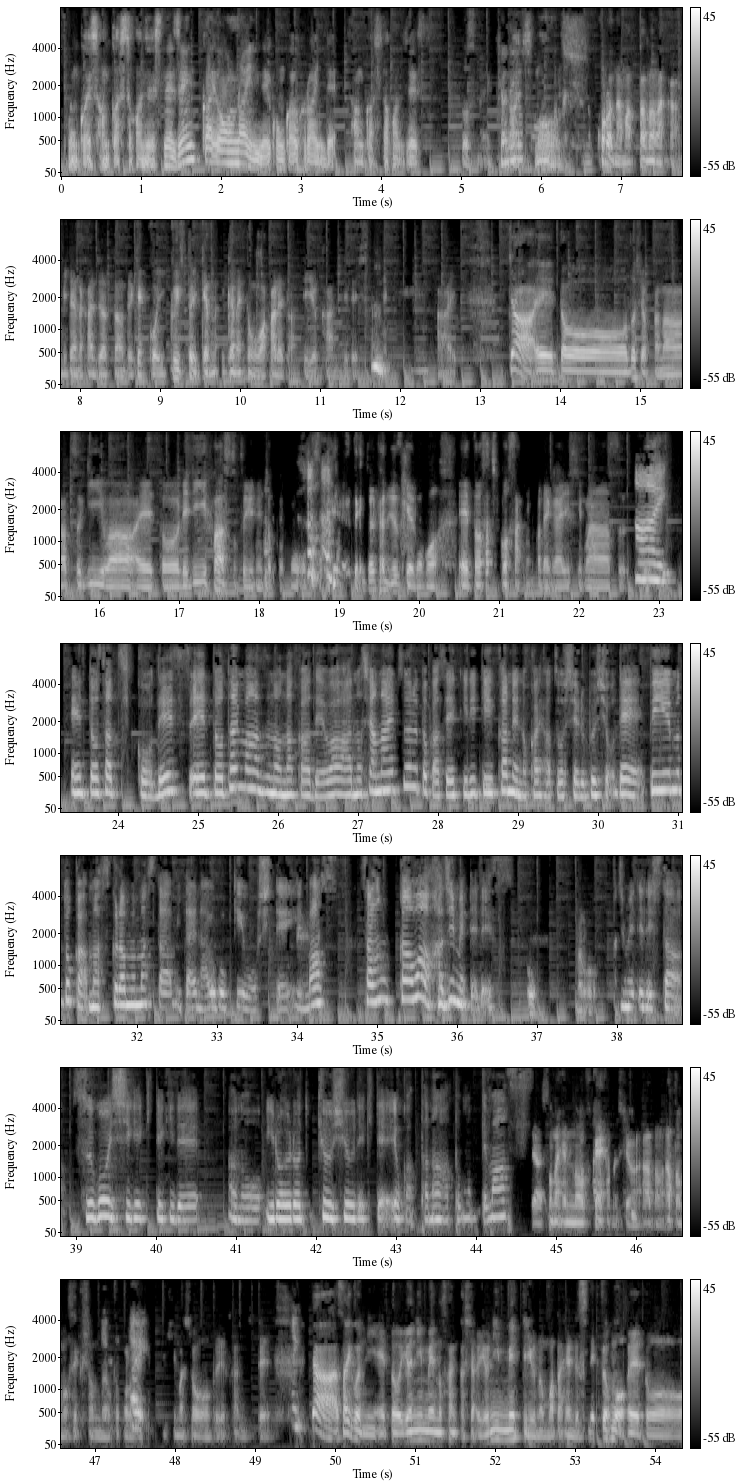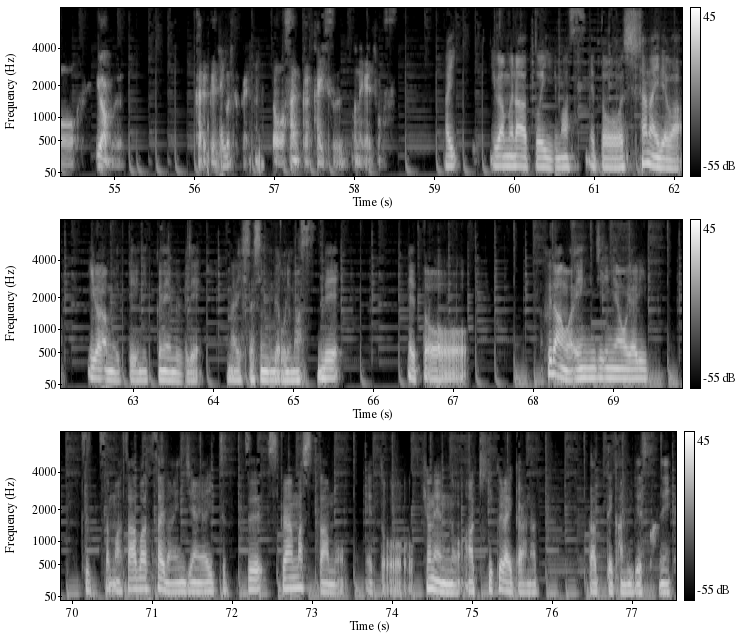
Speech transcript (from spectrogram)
今回参加した感じですね。前回はオンラインで、今回オフラインで参加した感じです。そうですね。去年お願いしますコロナ真っ只中みたいな感じだったので、結構行く人行けな行かない人も分かれたっていう感じでしたね。はい。じゃあ、えっ、と、どうしようかな。次は、えっ、と、レディーファーストというね、ちょっともう、という感じですけれども、えっ、と、幸子さん、お願いします。はい。えっ、と、幸子です。えっ、と、タイマーズの中では、あの、社内ツールとかセキュリティ関連の開発をしている部署で、PM とか、まあ、スクラムマスターみたいな動きをしています。参加は初めてです。なるほど。初めてでした。すごい刺激的で、あの、いろいろ吸収できてよかったなと思ってます。じゃあ、その辺の深い話は、あの、後のセクションのところはいで行きましょうという感じで。はいじゃあ、最後に、えっ、と、4人目の参加者、4人目っていうのもまた変ですけれども、えっ、と、イワム、軽く自己紹介と参加回数お願いします。岩村と言います。えっと、社内では、イワムっていうニックネームで慣れ親しんでおります。で、えっと、普段はエンジニアをやりつつ、まあ、サーバーサイドのエンジニアやりつつ、スクラムマスターも、えっと、去年の秋くらいからなったって感じですね。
